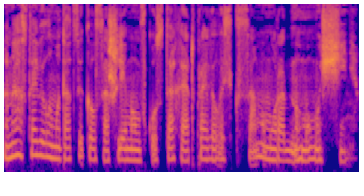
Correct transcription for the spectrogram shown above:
Она оставила мотоцикл со шлемом в кустах и отправилась к самому родному мужчине.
